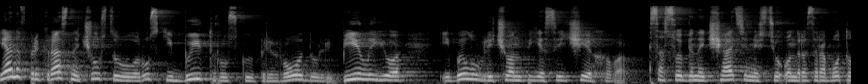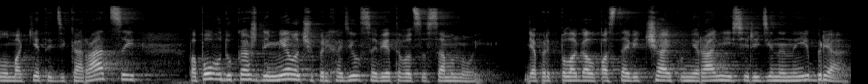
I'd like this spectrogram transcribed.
Янов прекрасно чувствовал русский быт, русскую природу, любил ее и был увлечен пьесой Чехова. С особенной тщательностью он разработал макеты декораций, по поводу каждой мелочи приходил советоваться со мной. Я предполагал поставить «Чайку» не ранее середины ноября,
